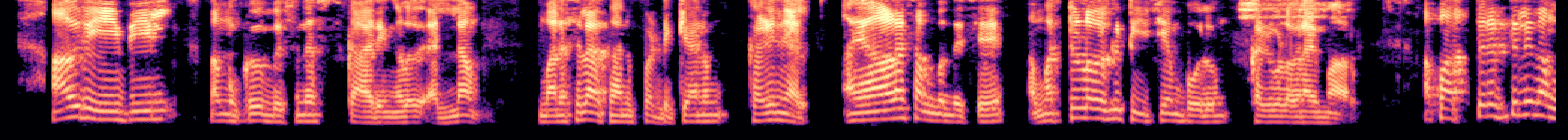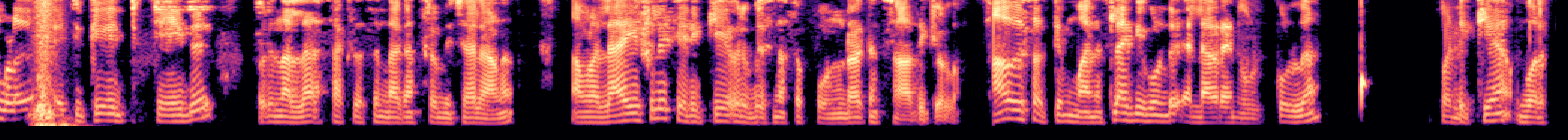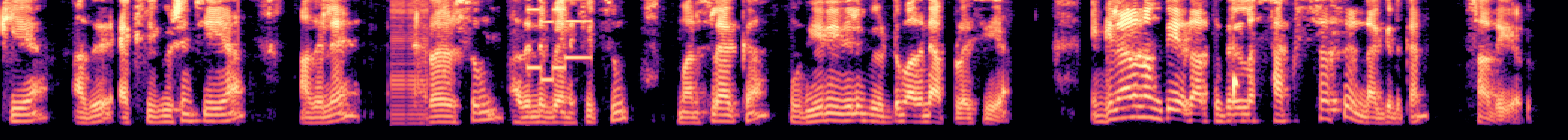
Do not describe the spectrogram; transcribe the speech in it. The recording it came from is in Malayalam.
ആ ഒരു രീതിയിൽ നമുക്ക് ബിസിനസ് കാര്യങ്ങൾ എല്ലാം മനസ്സിലാക്കാനും പഠിക്കാനും കഴിഞ്ഞാൽ അയാളെ സംബന്ധിച്ച് മറ്റുള്ളവർക്ക് ടീച്ച് ചെയ്യാൻ പോലും കഴിവുള്ളവനായി മാറും. അപ്പൊ അത്തരത്തിൽ നമ്മൾ എഡ്യൂക്കേറ്റ് ചെയ്ത് ഒരു നല്ല സക്സസ് ഉണ്ടാക്കാൻ ശ്രമിച്ചാലാണ് നമ്മളെ ലൈഫിൽ ശരിക്ക് ഒരു ബിസിനസ് ഒക്കെ ഉണ്ടാക്കാൻ സാധിക്കുള്ളൂ. ആ ഒരു സത്യം മനസ്സിലാക്കിക്കൊണ്ട് എല്ലാവരും അതിനെ ഉൾക്കൊള്ളുക പഠിക്കുക വർക്ക് ചെയ്യുക അത് എക്സിക്യൂഷൻ ചെയ്യുക അതിലെ എറേഴ്സും അതിന്റെ ബെനിഫിറ്റ്സും മനസ്സിലാക്കുക പുതിയ രീതിയിൽ വീണ്ടും അതിനെ അപ്ലൈ ചെയ്യുക. എങ്കിലാണ് നമുക്ക് യഥാർത്ഥത്തിലുള്ള സക്സസ് ഉണ്ടാക്കിയെടുക്കാൻ സാധിക്കുള്ളൂ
